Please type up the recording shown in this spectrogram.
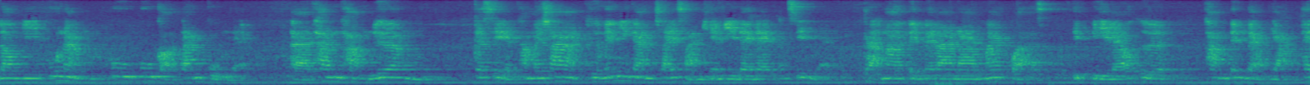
เรามีผู้นำผู้ผู้ก่อตั้งกลุ่มเนี่ยอ่าท่านทำเรื่องเกษตรธรรมชาติ คือไม่มีการใช้สารเคมีใด ๆ ทั้งสิ้นเนี่ยครับมาเป็นเวลานานมากกว่า 10 ปีแล้วคือทำเป็นแบบอย่างให้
